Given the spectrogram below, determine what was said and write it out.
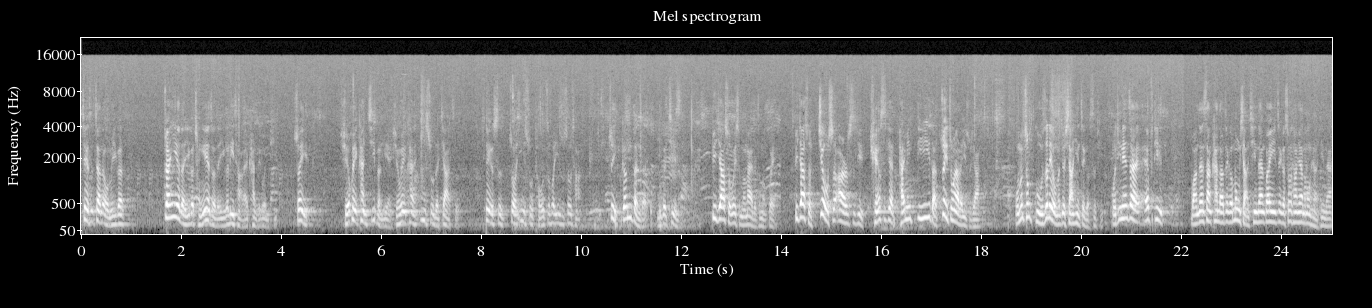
这是站在我们一个专业的一个从业者的一个立场来看这个问题，所以学会看基本面，学会看艺术的价值。这个是做艺术投资或艺术收藏最根本的一个技能。毕加索为什么卖的这么贵？毕加索就是二十世纪全世界排名第一的最重要的艺术家。我们从骨子里我们就相信这个事情。我今天在 FT 网站上看到这个梦想清单，关于这个收藏家的梦想清单，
